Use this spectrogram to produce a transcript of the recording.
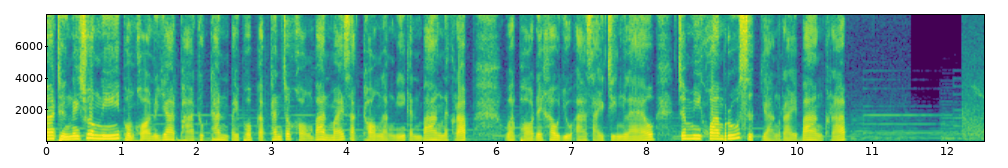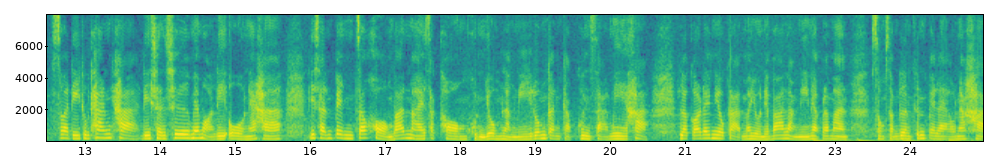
มาถึงในช่วงนี้ผมขออนุญาตพาทุกท่านไปพบกับท่านเจ้าของบ้านไม้สักทองหลังนี้กันบ้างนะครับ ว่าพอได้เข้าอยู่อาศัยจริงแล้ว จะมีความรู้สึกอย่างไรบ้างครับ สวัสดีทุกท่านค่ะ ดิฉันชื่อแม่หมอลีโอนะคะ ดิฉันเป็นเจ้าของบ้านไม้สักทองขุนยมหลังนี้ ร่วมกันกับคุณสามีค่ะ แล้วก็ได้มีโอกาสมาอยู่ในบ้านหลังนี้เนี่ยประมาณ2อสาเดือนขึ้นไปแล้วนะคะ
